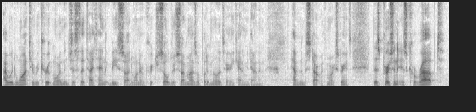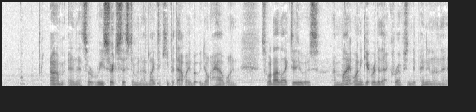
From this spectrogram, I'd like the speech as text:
I would want to recruit more than just the Titanic Beast, so I'd want to recruit soldiers. So I might as well put a military academy down and have them start with more experience. This person is corrupt, um, and it's a research system, and I'd like to keep it that way, but we don't have one. So what I'd like to do is I might want to get rid of that corruption, depending on that.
